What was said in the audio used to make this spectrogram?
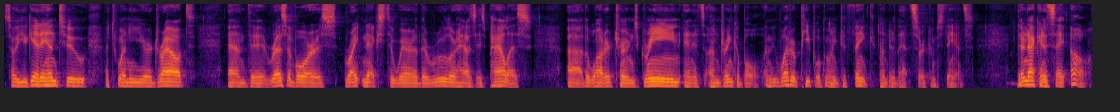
So you get into a 20 year drought, and the reservoirs right next to where the ruler has his palace, uh, the water turns green and it's undrinkable. I mean, what are people going to think under that circumstance? They're not going to say, oh,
